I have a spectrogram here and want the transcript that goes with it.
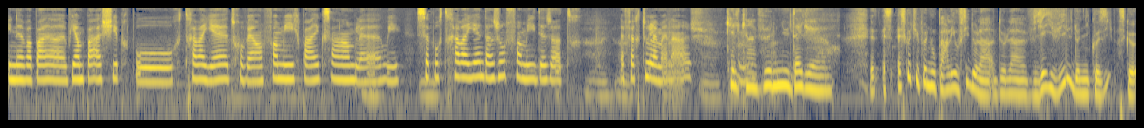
Ils ne va pas, viennent pas à Chypre pour travailler, trouver une famille, par exemple. Euh, oui, c'est pour travailler dans une famille des autres et faire tout le ménage. Quelqu'un venu d'ailleurs. Est-ce est-ce que tu peux nous parler aussi de la, de la vieille ville de Nicosie? Parce que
